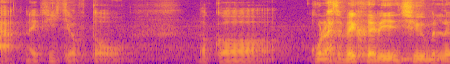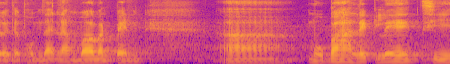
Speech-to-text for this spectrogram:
ละในที่เกียวโต แล้วก็คุณอาจจะไม่เคยได้ยินชื่อมันเลย แต่ผมแนะนำว่ามันเป็นหมู่บ้านเล็กๆที่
